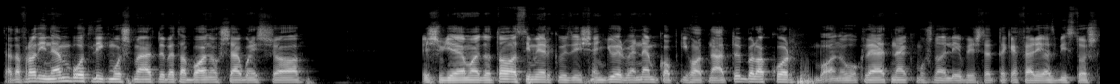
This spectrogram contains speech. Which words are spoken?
tehát a Fradi nem botlik most már többet a bajnokságban, és, a, és ugye majd a tavaszi mérkőzésen Győrben nem kap ki hatnál többel, akkor bajnokok lehetnek, most nagy lépést tettek-e felé, az biztos.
